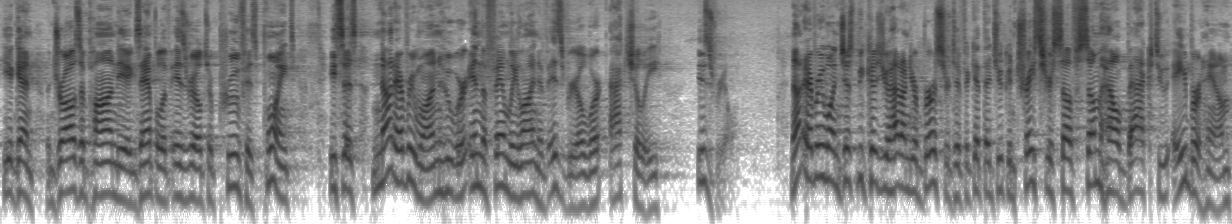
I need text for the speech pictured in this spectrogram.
he again draws upon the example of Israel to prove his point he says, Not everyone who were in the family line of Israel were actually Israel. Not everyone, just because you had on your birth certificate that you can trace yourself somehow back to Abraham,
